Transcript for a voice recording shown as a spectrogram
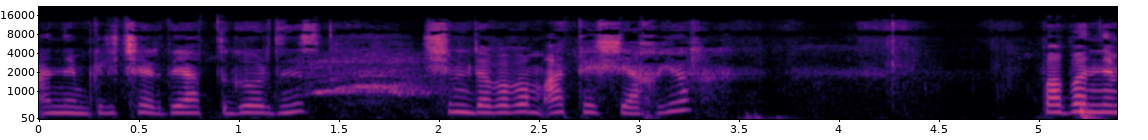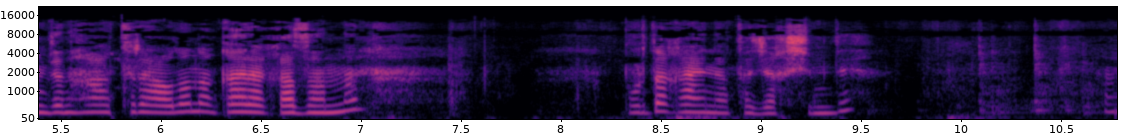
annem gül içeride yaptı gördünüz. Şimdi babam ateş yakıyor. Babaannemden hatıra olan o kara kazandan burada kaynatacak şimdi. Heh.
